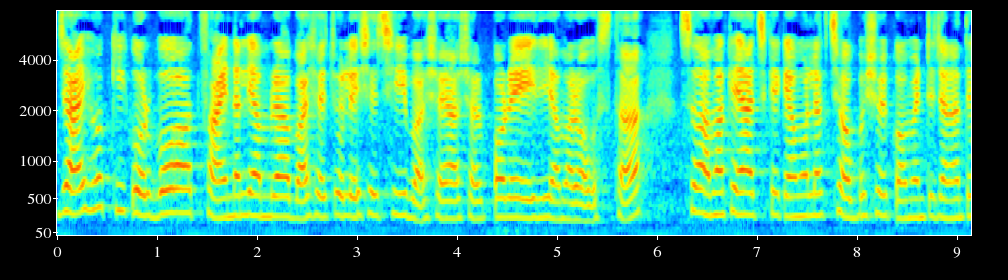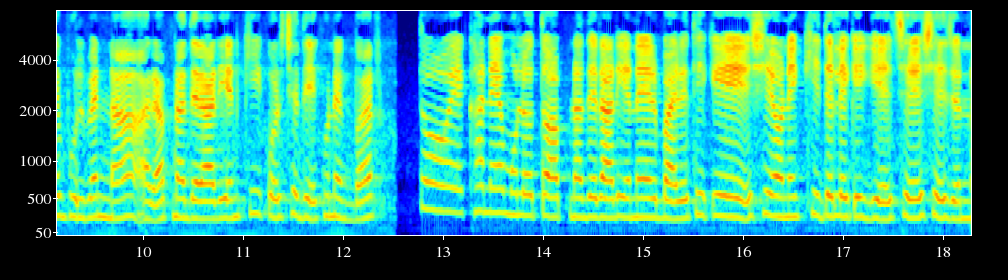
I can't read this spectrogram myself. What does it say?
যাই হোক, কি করব? ফাইনালি আমরা বাসায় চলে এসেছি। বাসায় আসার পরে এই যে আমার অবস্থা। সো আমাকে আজকে কেমন লাগছে অবশ্যই কমেন্টে জানাতে ভুলবেন না। আর আপনাদের আরিয়ান কি করছে দেখুন একবার। তো, এখানে মূলত আপনাদের আরিয়ানের বাইরে থেকে এসে অনেক খিদে লেগে গিয়েছে। সেই জন্য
